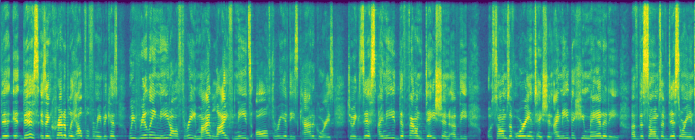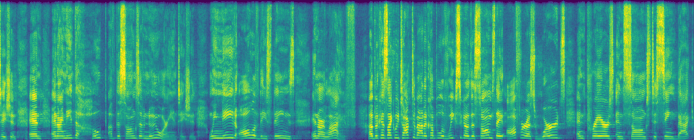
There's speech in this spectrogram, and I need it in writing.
this is incredibly helpful for me because we really need all three. My life needs all three of these categories to exist. I need the foundation of the Psalms of orientation. I need the humanity of the Psalms of disorientation. And, and I need the hope of the songs of new orientation. We need all of these things in our life. Uh, because, like we talked about a couple of weeks ago, the Psalms, they offer us words and prayers and songs to sing back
